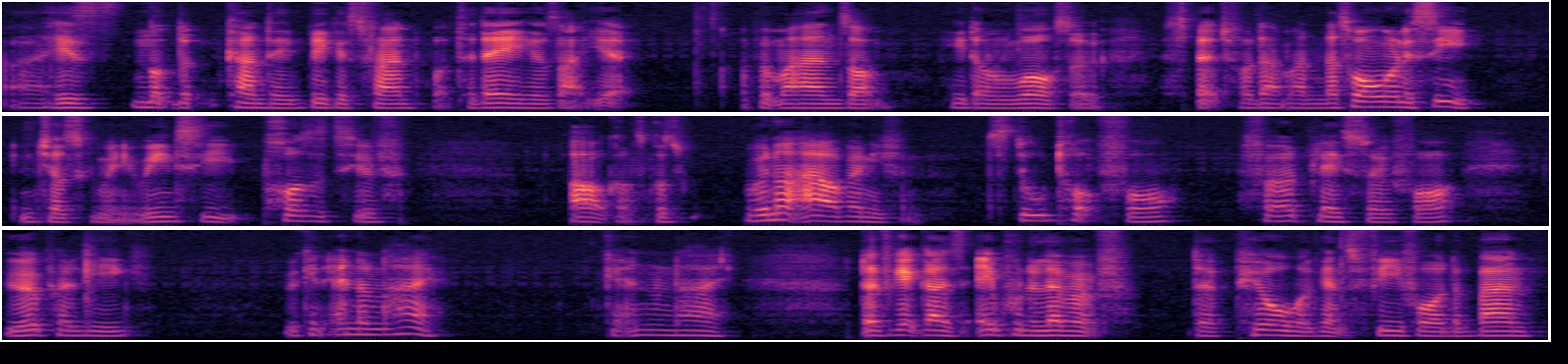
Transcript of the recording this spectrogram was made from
Uh, he's not the Kante biggest fan, but today he was like, "Yeah, I put my hands up. He done well." So respect for that man. That's what I want to see in Chelsea community. We need to see positive outcomes because we're not out of anything. Still top four, third place so far. Europa League. We can end on high. We can end on high. Don't forget, guys. April 11th, the appeal against FIFA, the ban.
